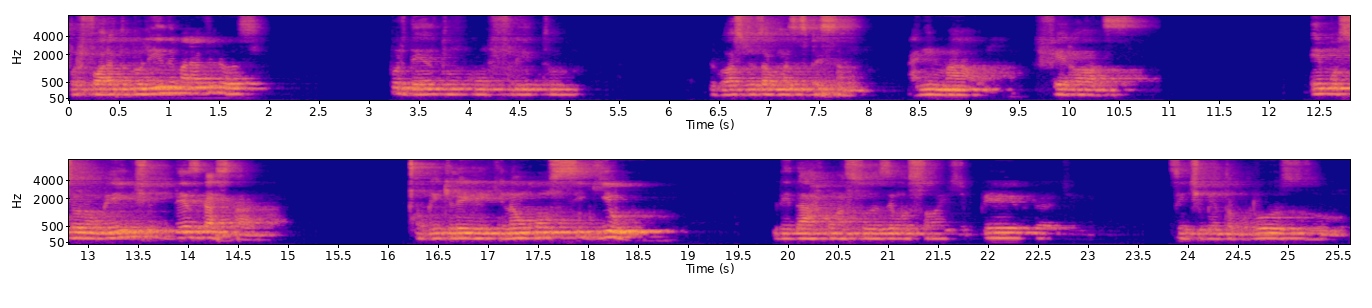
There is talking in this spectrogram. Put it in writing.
Por fora tudo lindo e maravilhoso. Por dentro um conflito. Eu gosto de usar algumas expressões. Animal, feroz, emocionalmente desgastado. Alguém que, que não conseguiu lidar com as suas emoções de perda, sentimento amoroso,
